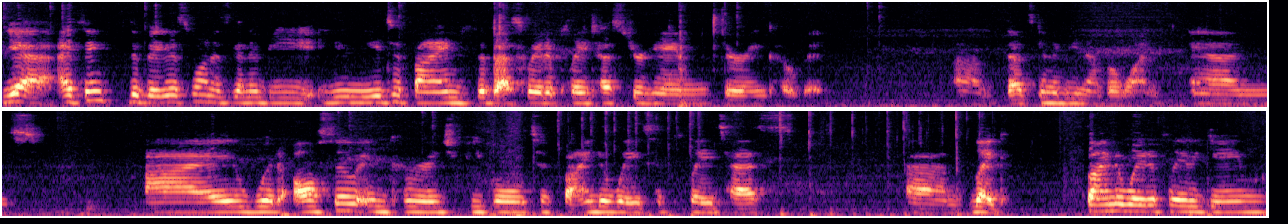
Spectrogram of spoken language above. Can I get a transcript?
Yeah, I think the biggest one is going to be you need to find the best way to play test your game during COVID. Um, that's going to be number one. And I would also encourage people to find a way to play test, um, like find a way to play the game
